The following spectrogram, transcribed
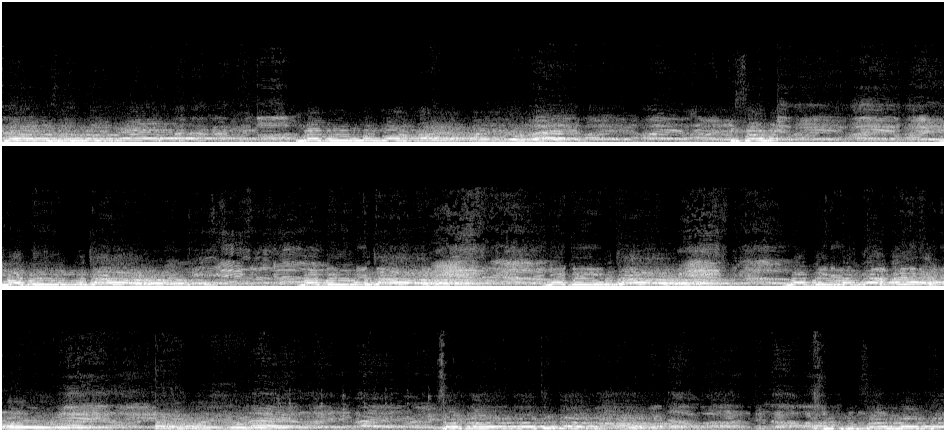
ਜਿਹੜਾ ਕਿਸਾਨਾਂ ਨਾਲ ਹੈ ਮੋਦੀ ਮਰ ਗਿਆ ਹਾਏ ਕਿਸਾਨ ਮੋਦੀ ਬਚਾਓ ਮੋਦੀ ਬਚਾਓ ਮੋਦੀ ਬਚਾਓ ਮੋਦੀ ਮਰ ਗਿਆ ਹਾਏ ਸਰਕਾਰ ਜਿੰਦਾਬਾਦ। ਸੁਖ ਕਿਸਾਨ ਮੋਰਚਾ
